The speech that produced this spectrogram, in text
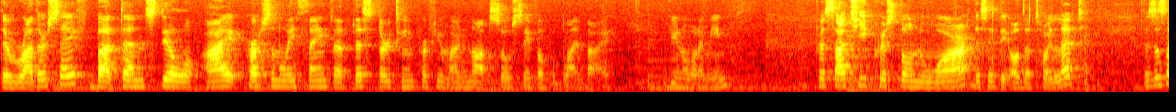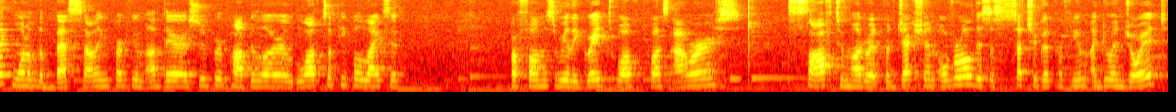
They're rather safe, but then still, I personally think that this 13 perfume are not so safe of a blind buy, if you know what I mean. Versace Crystal Noir. This is the de Toilette. This is like one of the best selling perfume out there. Super popular. Lots of people likes it. Performs really great. 12 plus hours. Soft to moderate projection. Overall, this is such a good perfume. I do enjoy it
